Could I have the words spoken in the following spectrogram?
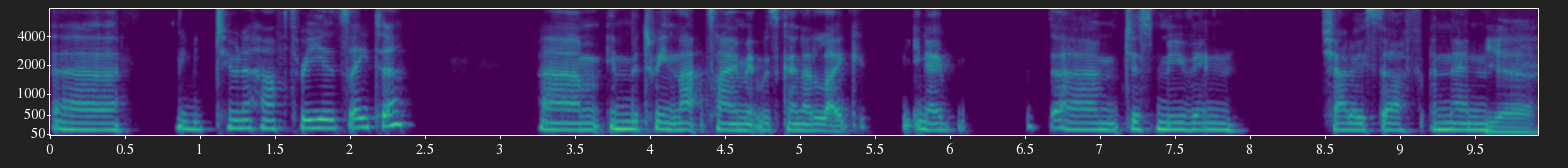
uh maybe two and a half three years later um, in between that time, it was kind of like, you know, um, just moving shadow stuff. And then, yeah,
